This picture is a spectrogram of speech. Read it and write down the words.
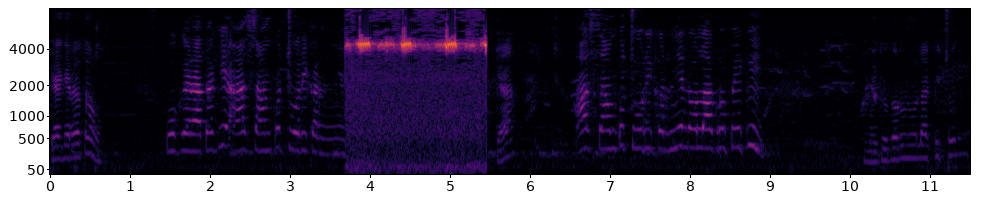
क्या कह रहा था वो? वो कह रहा था कि आज शाम को चोरी करनी है। क्या? आज शाम को चोरी करनी है नौ लाख रुपए की। मैं क्यों करूँ नौ लाख की चोरी?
